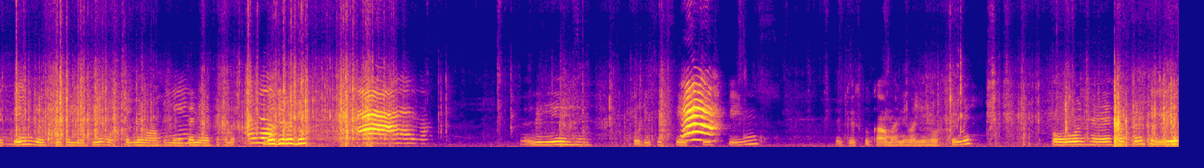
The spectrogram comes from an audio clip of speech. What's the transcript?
थोड़ी सी टिक टेक पेन जो उसको चाहिए होती है हॉस्टल में वहाँ पे मिलता नहीं है खाना दो जरा दो। ये है थोड़ी सी सेफ्टी पिन क्योंकि उसको काम आने वाली है हॉस्टल में। और है हस्बैंड के लिए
